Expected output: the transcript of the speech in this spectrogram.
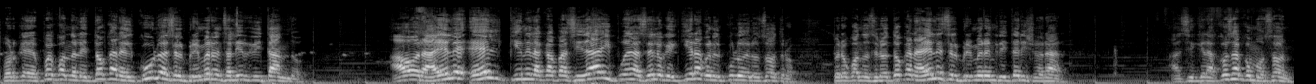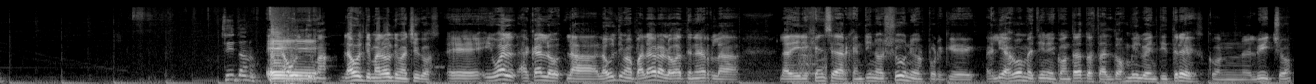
porque después cuando le tocan el culo es el primero en salir gritando. Ahora, él, él tiene la capacidad y puede hacer lo que quiera con el culo de los otros, pero cuando se lo tocan a él es el primero en gritar y llorar. Así que las cosas como son. Sí, Tano. La Eh, última, la última, la última, chicos. Eh, igual acá lo- la, la última palabra lo va a tener la, la dirigencia de Argentinos Juniors, porque Elías Gómez tiene contrato hasta el 2023 con el bicho.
